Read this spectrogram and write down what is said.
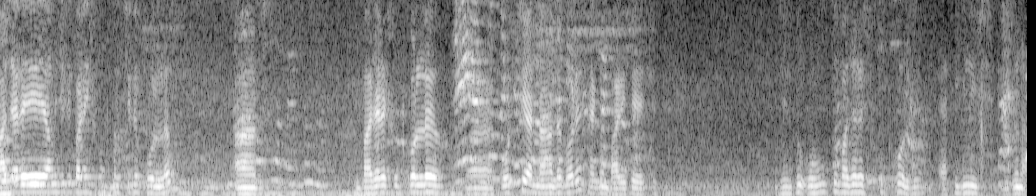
বাজারে আমি যদি পারি শ্যুট করছি তো করলাম। আর বাজারে শ্যুট করলে করছি আর না হলে পরে একদম বাড়িতে এসে। যেহেতু ও তো বাজারে শ্যুট করবে, একই জিনিস বুঝো না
